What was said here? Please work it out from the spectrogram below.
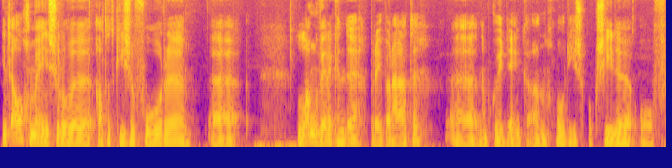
In het algemeen zullen we altijd kiezen voor langwerkende preparaten. dan kun je denken aan chlordiazepoxide of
